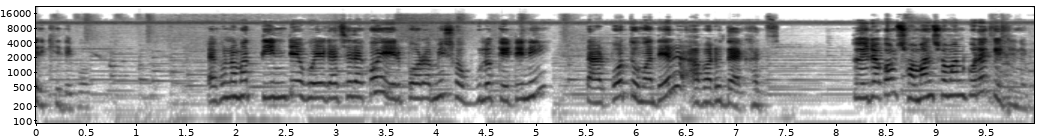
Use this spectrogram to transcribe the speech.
রেখে দেব। এখন আমার তিনটে হয়ে গেছে দেখো। এরপর আমি সবগুলো কেটে নিই তারপর তোমাদের আবারও দেখাচ্ছি। তো এরকম সমান সমান করে কেটে নেব।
